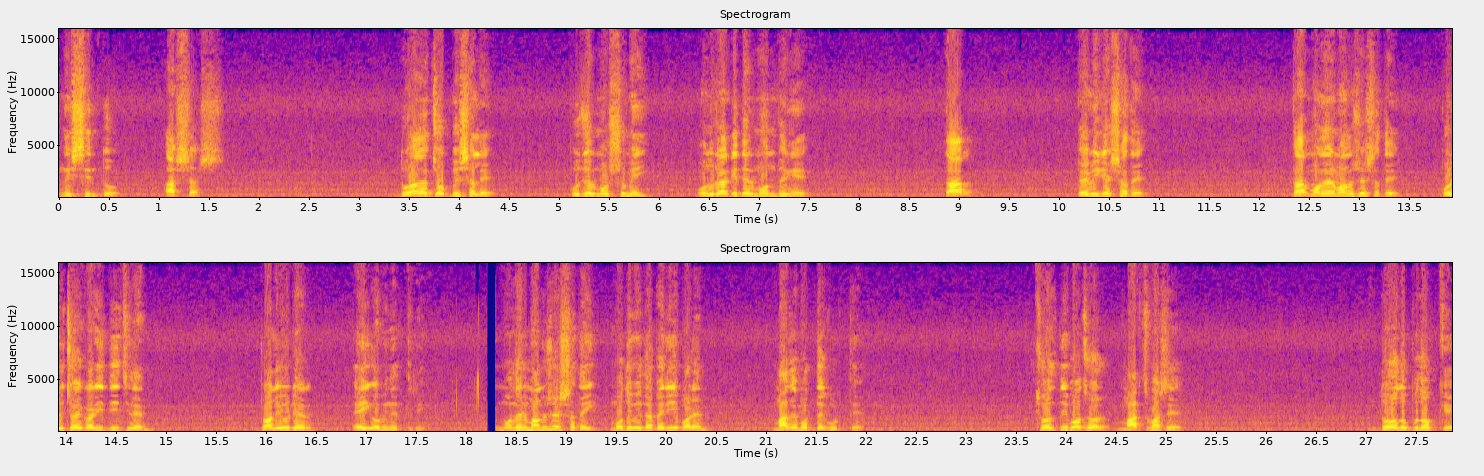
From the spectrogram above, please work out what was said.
নিশ্চিন্ত আশ্বাস। দু হাজার চব্বিশ সালে পুজোর মরশুমেই অনুরাগীদের মন ভেঙে তার প্রেমিকের সাথে, তার মনের মানুষের সাথে পরিচয় করিয়ে দিয়েছিলেন টলিউডের এই অভিনেত্রী। মনের মানুষের সাথেই মধুমিতা বেরিয়ে পড়েন মাঝে মধ্যে ঘুরতে। চলতি বছর মার্চ মাসে দোল উপলক্ষে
